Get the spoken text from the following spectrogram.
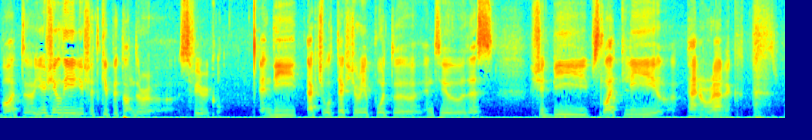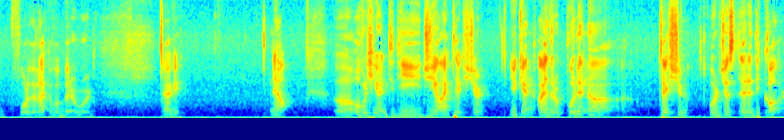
But uh, usually you should keep it under spherical. And the actual texture you put into this should be slightly uh, panoramic, for the lack of a better word. Okay. Now, uh, over here into the GI texture, you can either put in a texture or just edit the color.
